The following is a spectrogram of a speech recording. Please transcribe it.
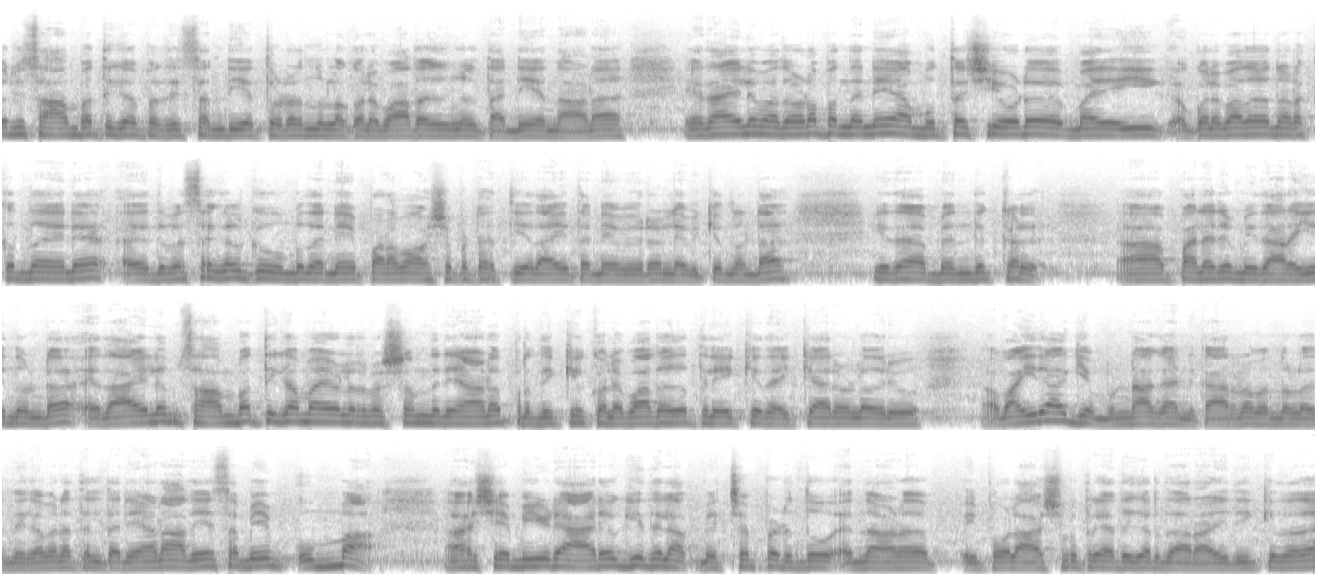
ഒരു സാമ്പത്തിക പ്രതിസന്ധിയെ തുടർന്നുള്ള കൊലപാതകങ്ങൾ തന്നെയെന്നാണ്. ഏതായാലും അതോടൊപ്പം തന്നെ ആ മുത്തശ്ശിയോട് ഈ കൊലപാതകം നടക്കുന്നതിന് ദിവസങ്ങൾക്ക് മുമ്പ് തന്നെ പണം ആവശ്യപ്പെട്ട് എത്തിയതായി തന്നെ വിവരം ലഭിക്കുന്നുണ്ട്. ഇത് ബന്ധുക്കൾ പലരും ഇത് അറിയുന്നുണ്ട്. ഏതായാലും സാമ്പത്തികമായുള്ളൊരു പ്രശ്നം തന്നെയാണ് പ്രതിക്ക് കൊലപാതകത്തിലേക്ക് നയിക്കാനുള്ള ഒരു വൈരാഗ്യം ഉണ്ടാകാൻ കാരണമെന്നുള്ള നിഗമനത്തിൽ തന്നെയാണ്. അതേസമയം ഉമ്മ ഷെമിയുടെ ആരോഗ്യനില മെച്ചപ്പെടുന്നു എന്നാണ് ഇപ്പോൾ ആശുപത്രി അധികൃതർ അറിയിക്കുന്നത്.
